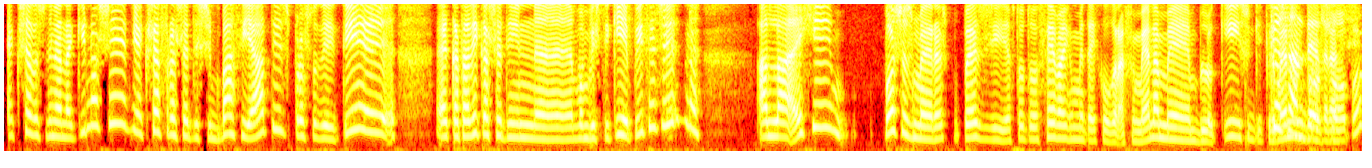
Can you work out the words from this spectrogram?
εξέδωσε την ανακοίνωση και εξέφρασε τη συμπάθειά της προς το διαιτητή, ε, ε, καταδίκασε την ε, βομβιστική επίθεση. Ναι. Αλλά έχει πόσες μέρες που παίζει αυτό το θέμα με τα ηχογραφημένα, με εμπλοκή συγκεκριμένου πρόσωπο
